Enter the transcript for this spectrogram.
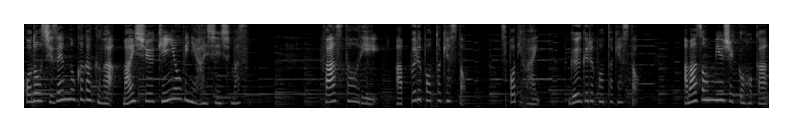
この自然の科学は毎週金曜日に配信します。ファーストーリー Apple Podcast、Spotify、Google Podcast、Amazon Music ほか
